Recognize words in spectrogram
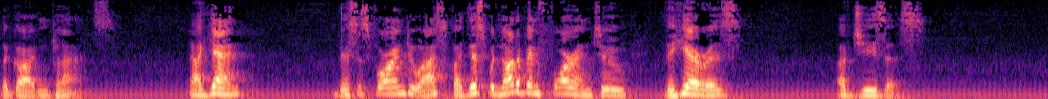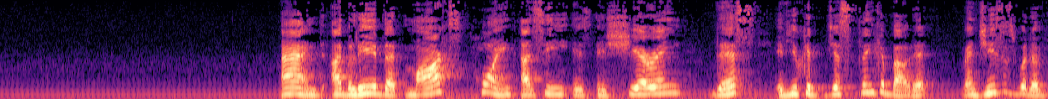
the garden plants. Now again, this is foreign to us, but this would not have been foreign to the hearers of Jesus. And I believe that Mark's point as he is, is sharing this, if you could just think about it, when Jesus would have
